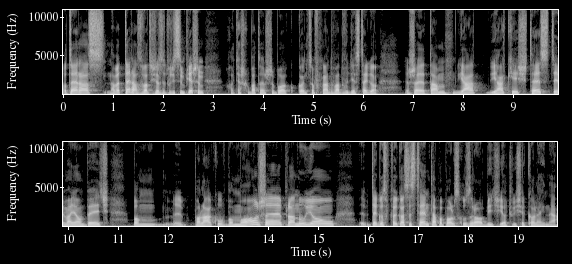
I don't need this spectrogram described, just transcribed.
No teraz, nawet teraz, w 2021, chociaż chyba to jeszcze była końcówka 2020, że tam ja, jakieś testy mają być, bo y, Polaków, bo może planują y, tego swojego asystenta po polsku zrobić i oczywiście kolejna.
